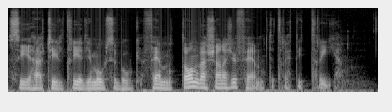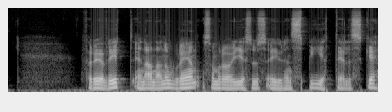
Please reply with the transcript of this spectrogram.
Se här till tredje Mosebok 15, verserna 25 till 33. För övrigt, en annan oren som rör Jesus är ju den spetälske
